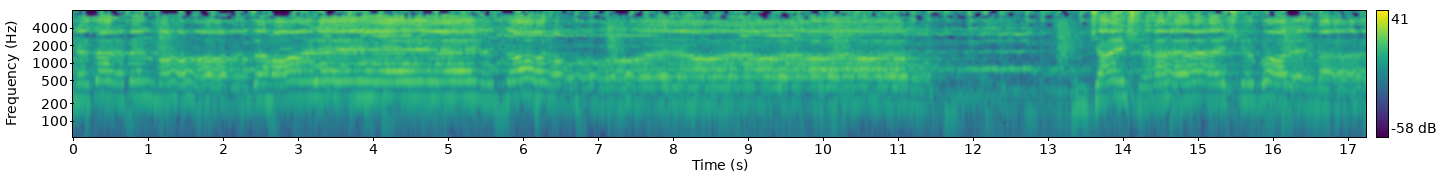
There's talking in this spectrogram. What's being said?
نظر بالماء بحال الزارع چشم عشق بار من.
